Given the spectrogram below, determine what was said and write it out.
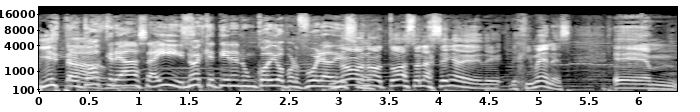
Y esta. Pero todas creadas ahí, no es que tienen un código por fuera de no, eso. no, todas son las señas de, de- de Jiménez. Eh,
